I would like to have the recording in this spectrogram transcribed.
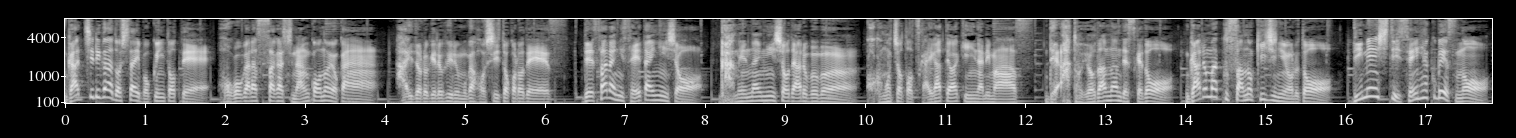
がっちりガードしたい僕にとって、保護ガラス探し難航の予感。ハイドロゲルフィルムが欲しいところです。で、さらに生体認証。画面内認証である部分。ここもちょっと使い勝手は気になります。で、あと余談なんですけど、ガルマックスさんの記事によると、 Dimensity 1100ベースの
